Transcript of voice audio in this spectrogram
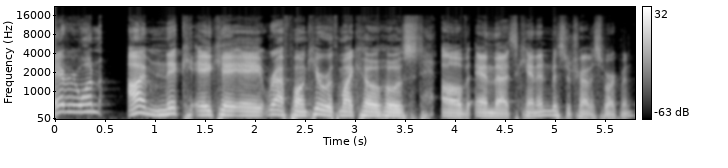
Hey everyone, I'm Nick, aka Raph Punk, here with my co-host of And That's Canon, Mr. Travis Sparkman.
